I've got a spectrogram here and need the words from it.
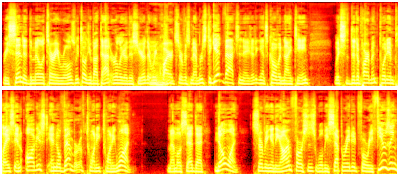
rescinded the military rules. We told you about that earlier this year that Mhm. required service members to get vaccinated against COVID 19, which the department put in place in August and November of 2021. Memo said that no one serving in the armed forces will be separated for refusing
